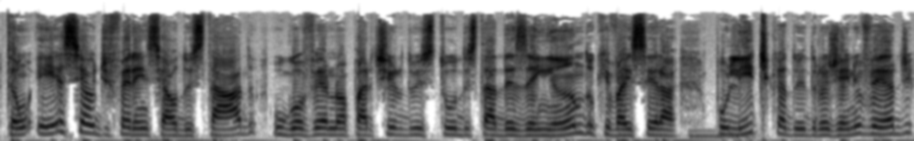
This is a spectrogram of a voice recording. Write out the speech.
Então, esse é o diferencial do Estado. O governo, a partir do estudo, está desenhando o que vai ser a política do hidrogênio verde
